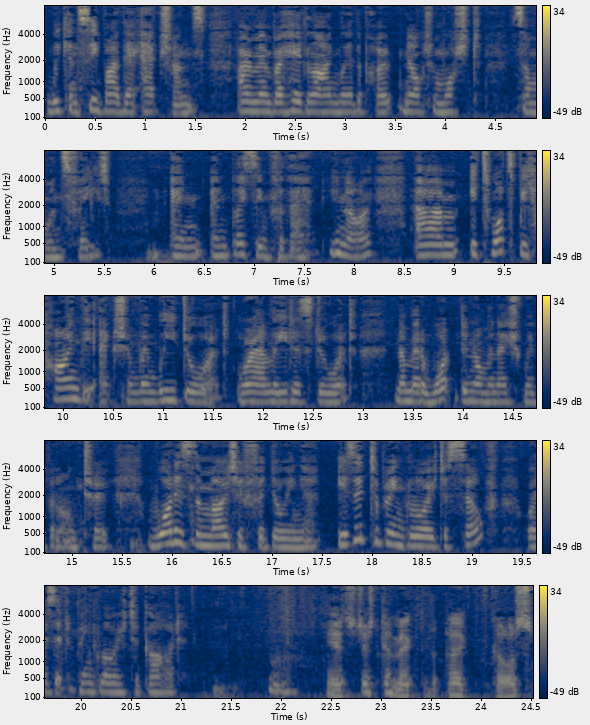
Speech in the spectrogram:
we can see by their actions. I remember a headline where the Pope knelt and washed someone's feet. And, and bless him for that, you know. Um, it's what's behind the action when we do it or our leaders do it, no matter what denomination we belong to. What is the motive for doing it? Is it to bring glory to self or is it to bring glory to God? Mm. Yes, just going back to the Pope, of course,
